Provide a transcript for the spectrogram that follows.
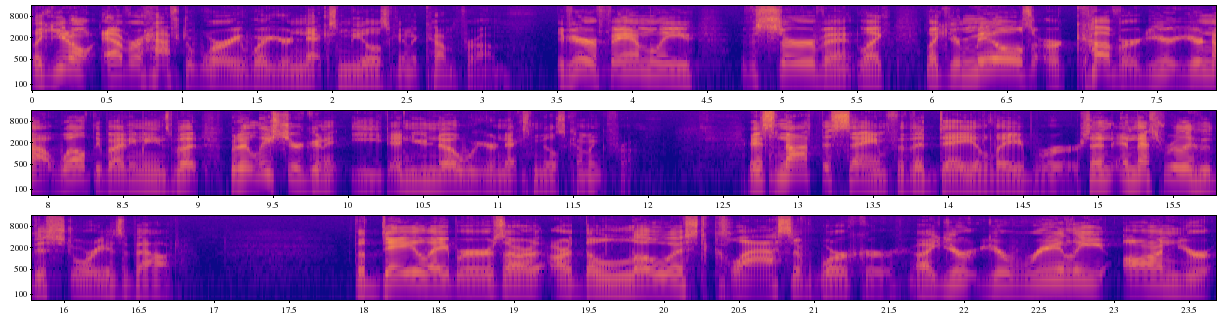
like you don't ever have to worry where your next meal is going to come from. If you're a family servant, like, like your meals are covered, you're, you're not wealthy by any means, but, but at least you're going to eat and you know where your next meal is coming from. It's not the same for the day laborers. And, and that's really who this story is about. The day laborers are, are the lowest class of worker. Uh, you're, you're really on your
